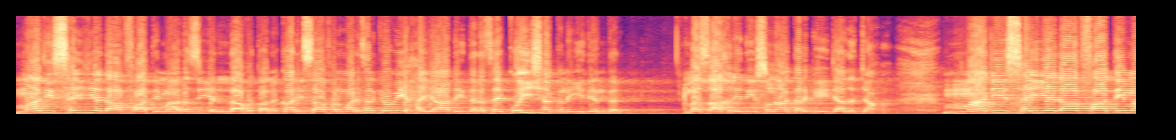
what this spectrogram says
ماں جی سیدہ فاطمہ رضی اللہ تعالیٰ کاری صاحب فرما رہے سن کہ وہ بھی حیا دی درس ہے، کوئی شک نہیں دے اندر۔ بس آخری دی سنا کر کے اجازت چاہاں ماں جی سیدہ فاطمہ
